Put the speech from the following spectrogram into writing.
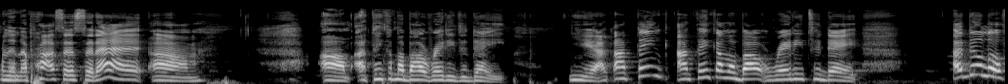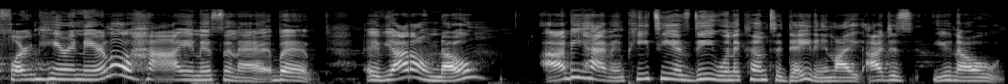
And in the process of that, um, um, I think I'm about ready to date. Yeah, I think I think I'm about ready to date. I do a little flirting here and there, a little hi and this and that. But if y'all don't know, I be having PTSD when it comes to dating. Like I just, you know,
